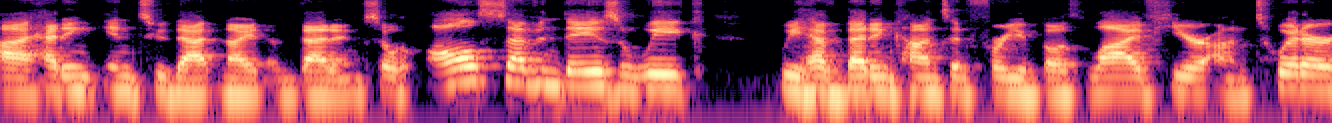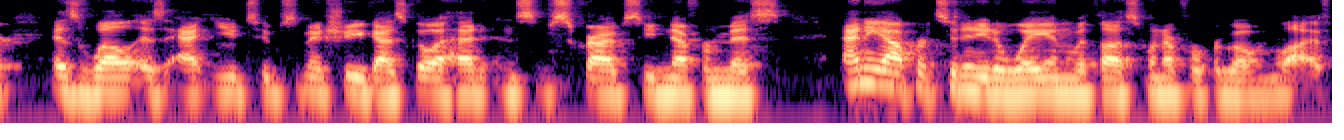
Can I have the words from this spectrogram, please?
uh, heading into that night of betting. So, all seven days a week, we have betting content for you both live here on Twitter as well as at YouTube. So, make sure you guys go ahead and subscribe so you never miss any opportunity to weigh in with us whenever we're going live.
